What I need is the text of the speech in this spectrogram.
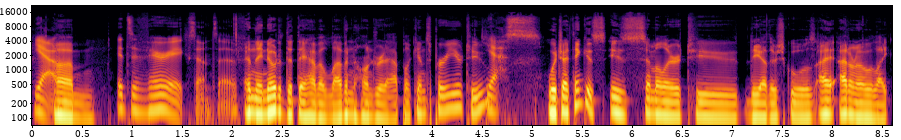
Yeah, Um, it's very extensive. and they noted that they have 1,100 applicants per year too. yes. which I think is is similar to the other schools. I, I don't know like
